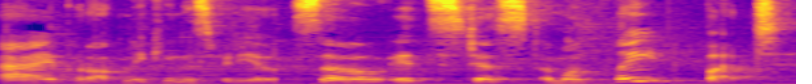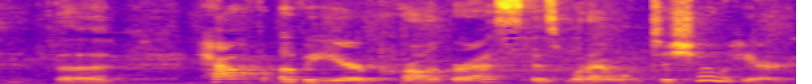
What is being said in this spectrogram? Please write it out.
I put off making this video. So it's just a month late, but the half of a year progress is what I want to show here.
